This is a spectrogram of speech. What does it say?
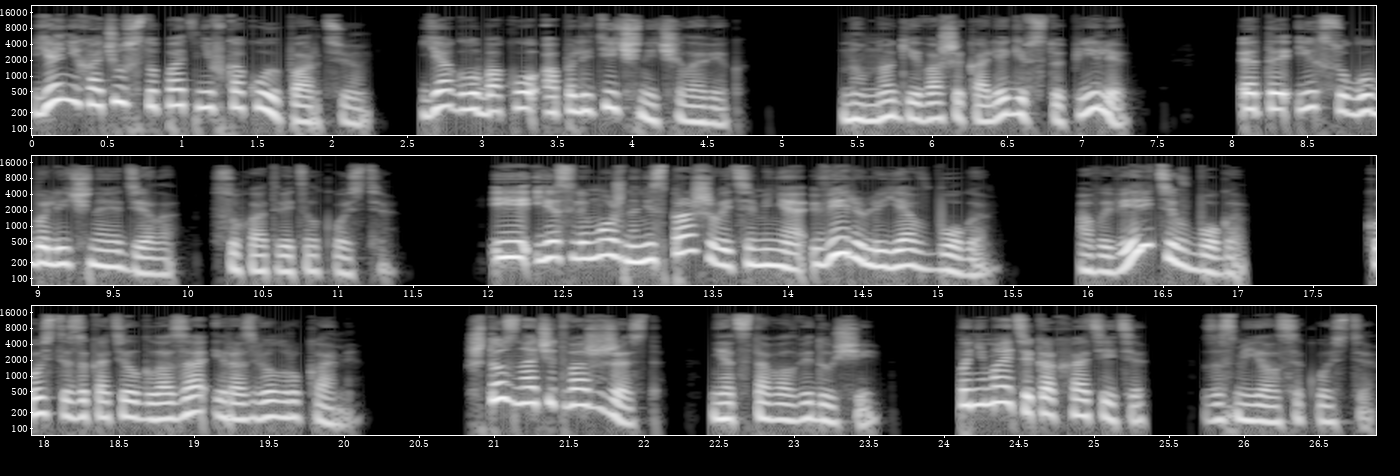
Я не хочу вступать ни в какую партию. Я глубоко аполитичный человек. Но многие ваши коллеги вступили. Это их сугубо личное дело, сухо ответил Костя. И, если можно, не спрашивайте меня, верю ли я в Бога. А вы верите в Бога? Костя закатил глаза и развел руками. Что значит ваш жест? Не отставал ведущий. Понимаете, как хотите, засмеялся Костя.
